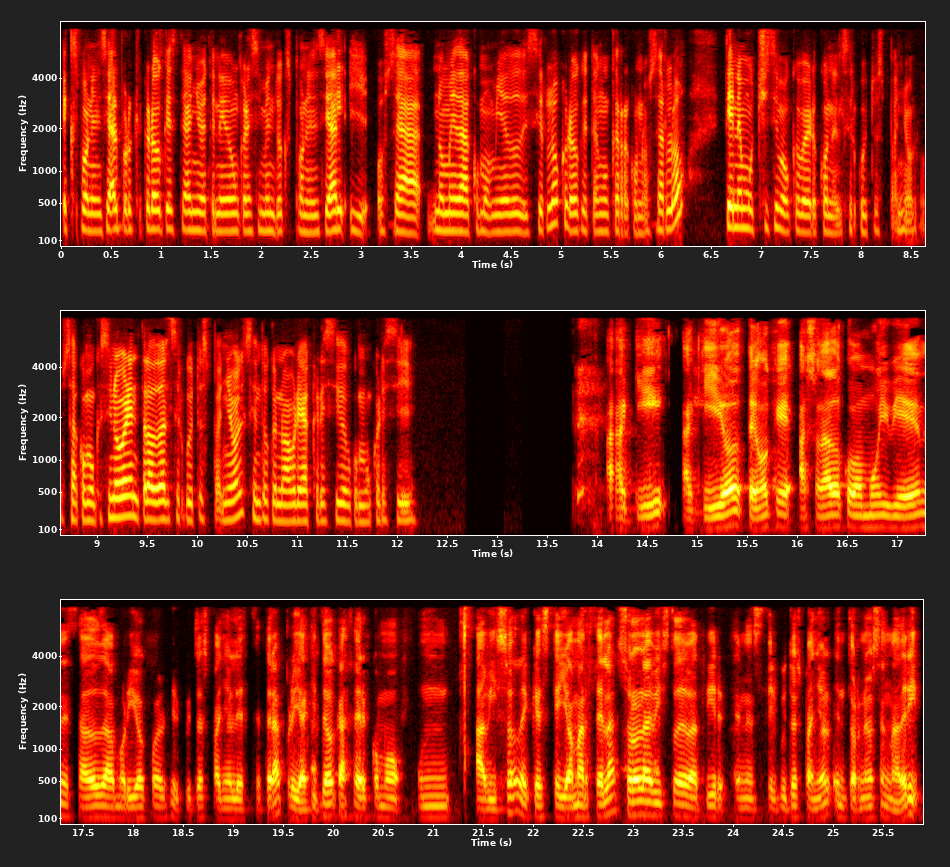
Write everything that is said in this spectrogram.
exponencial, porque creo que este año he tenido un crecimiento exponencial y, o sea, no me da como miedo decirlo, creo que tengo que reconocerlo, tiene muchísimo que ver con el circuito español. O sea, como que si no hubiera entrado al circuito español, siento que no habría crecido como crecí Aquí, aquí yo tengo que, ha sonado como muy bien, estado de amorío con el circuito español, etcétera, pero yo aquí tengo que hacer como un aviso de que es que yo a Marcela solo la he visto debatir en el circuito español en torneos en Madrid.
